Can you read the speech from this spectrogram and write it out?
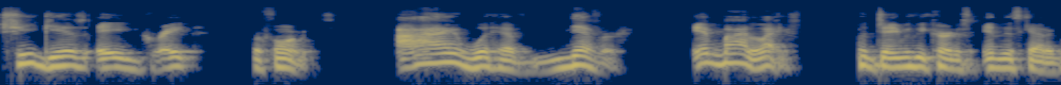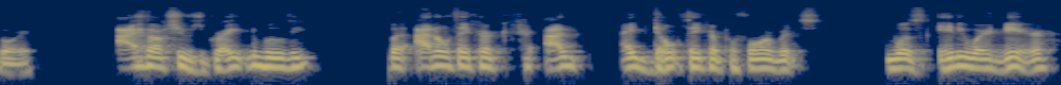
She gives a great performance. I would have never in my life put Jamie Lee Curtis in this category. I thought she was great in the movie, but I don't think her I I don't think her performance was anywhere near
